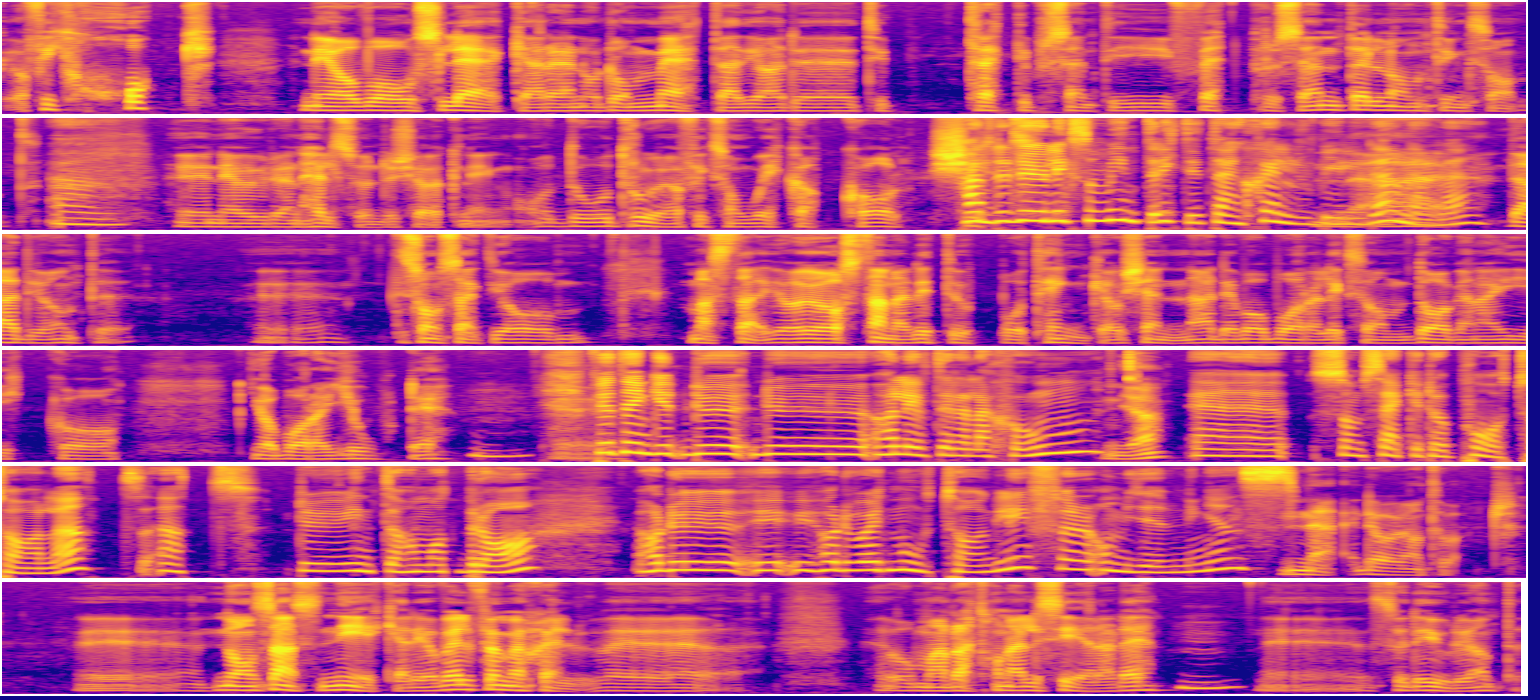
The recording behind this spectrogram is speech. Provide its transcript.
jag fick chock när jag var hos läkaren och de mätte att jag hade typ 30% i fettprocent eller någonting sånt. Ja. Eh, när jag gjorde en hälsoundersökning. Och då tror jag jag fick som wake up call. Shit. Hade du liksom inte riktigt den självbilden Nej, eller? det hade jag inte. Eh, Det, som sagt, jag, jag stannade inte upp och tänka och känna. Det var bara liksom dagarna gick och jag bara gjorde. Mm. Eh, För jag tänker, du, du har levt i relation Ja, eh, som säkert har påtalat att du inte har mått bra. Har du, eh, har du varit mottaglig för omgivningens? nej det har jag inte varit. Eh, någonstans nekade jag väl för mig själv. Eh, och man rationaliserade. Mm. Eh, så det gjorde jag inte.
